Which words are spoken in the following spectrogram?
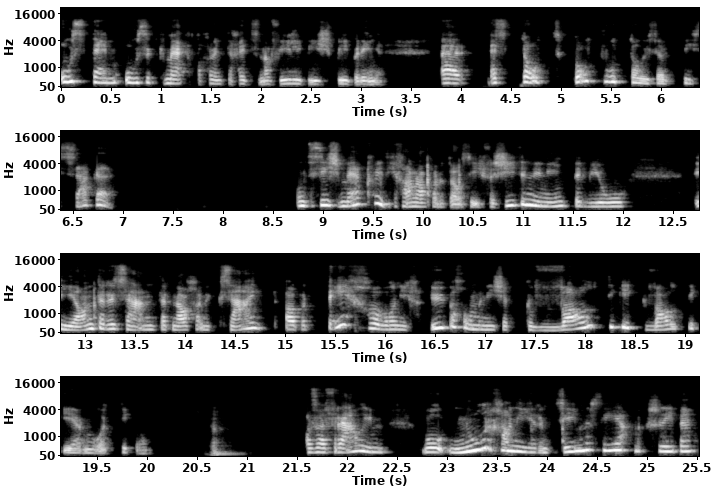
aus dem herausgemerkt, da könnte ich jetzt noch viele Beispiele bringen, äh, es tut, Gott will uns etwas sagen. Und es ist merkwürdig, ich habe nachher das in verschiedenen Interviews in anderen Sendern nachher gesagt, aber die Echo, die ich überkomme, ist eine gewaltige, gewaltige Ermutigung. Ja. Also eine Frau, die nur in ihrem Zimmer sein kann, hat mir geschrieben,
